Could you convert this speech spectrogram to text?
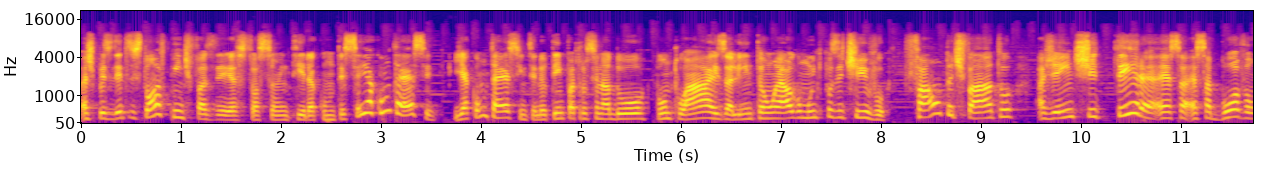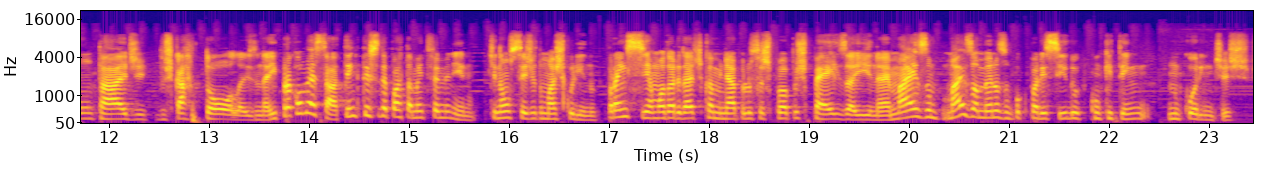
as presidentes estão a fim de fazer a situação inteira acontecer e acontece. E acontece, entendeu? Tem patrocinador pontuais ali, então é algo muito positivo. Falta, de fato, a gente ter essa, essa boa vontade dos cartolas, né? E para começar, tem que ter esse departamento feminino, que não seja do masculino, para em si a modalidade de caminhar pelos seus próprios pés aí, né? Mais, um, mais ou menos um pouco parecido com o que tem no Corinthians.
